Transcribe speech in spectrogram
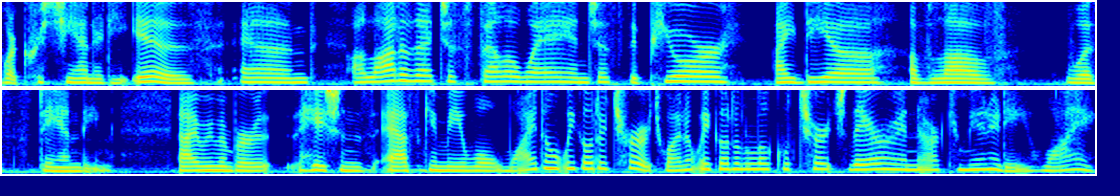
what Christianity is. And a lot of that just fell away, and just the pure idea of love was standing. I remember Haitians asking me, well, why don't we go to church? Why don't we go to the local church there in our community? Why?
